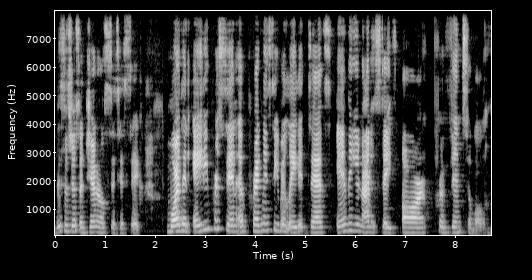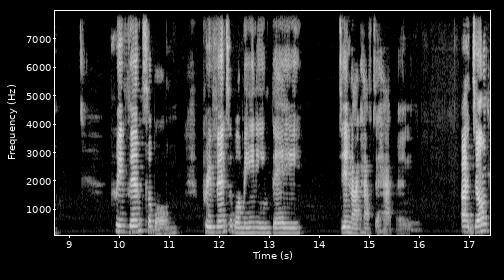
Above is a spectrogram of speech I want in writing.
this is just a general statistic. More than 80% of pregnancy related deaths in the United States are preventable. Preventable. Preventable meaning they did not have to happen. I don't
